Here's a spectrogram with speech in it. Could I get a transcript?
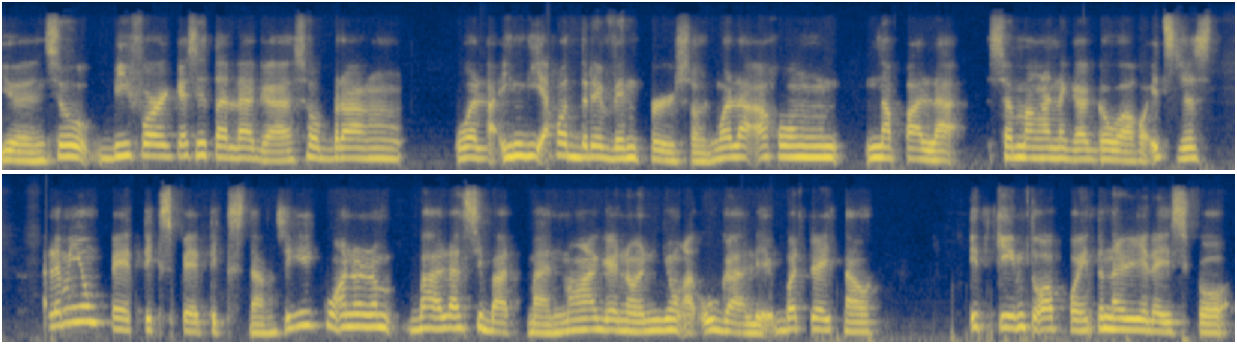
Yun. So, before kasi talaga, sobrang wala, hindi ako driven person. Wala akong napala sa mga nagagawa ko. It's just alam mo yung petiks-petiks lang. Sige, kung ano na bahala si Batman, mga ganon yung ugali. But right now, it came to a point na na-realize ko,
